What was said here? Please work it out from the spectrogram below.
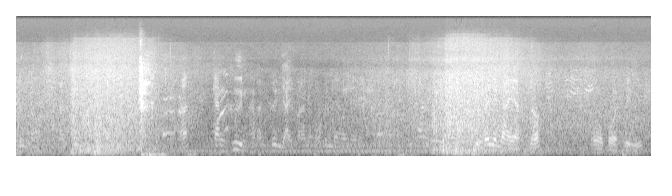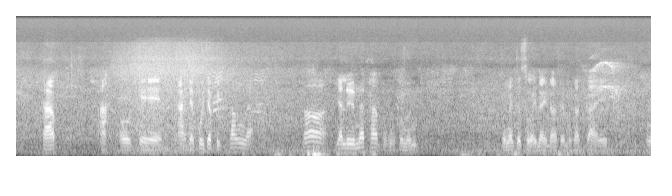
ขึ้นเหรอกันขึ้นกันคลื่นครับกันขึ้นใหญ่มากนะโอ้เป็นแนวเลยอยู่ได้ยังไงอะเนาะโอ้โขดหินครับอะโอเคอะเดี๋ยวครูจะปิดห้องแล้วก็อย่าลืมนะครับโอ้โหตรงนั้นตรงนั้นจะสวยหน่อยเนาะแต่มันก็ไกลโอ้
